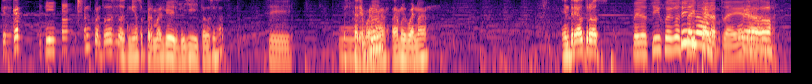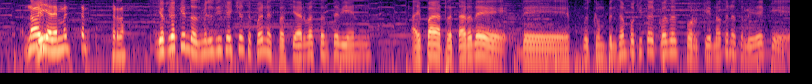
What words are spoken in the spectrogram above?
Que sacaron con todos los New Super Mario y Luigi y todos esos. Sí. Estaría buena, estaría muy buena. Entre otros. Pero sí, juegos Sí, hay no, para traer pero- a. No, Yo- y además. Perdón. Yo creo que en 2018 se pueden espaciar bastante bien ahí para tratar de, de pues compensar un poquito de cosas porque no se nos olvide que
